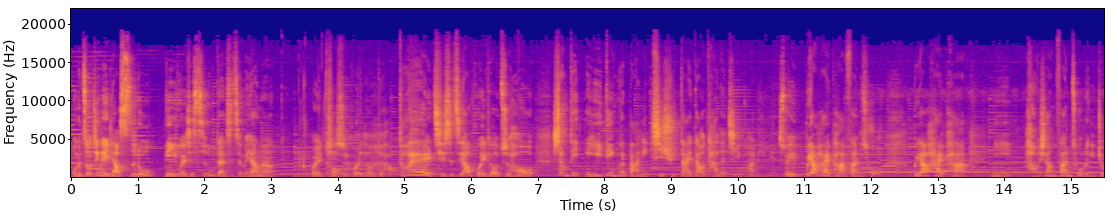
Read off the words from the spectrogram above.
我们走进了一条死路，你以为是死路，但是怎么样呢？回头其实回头就好。对，其实只要回头之后，上帝一定会把你继续带到他的计划里面。所以不要害怕犯错，不要害怕你好像犯错了，你就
